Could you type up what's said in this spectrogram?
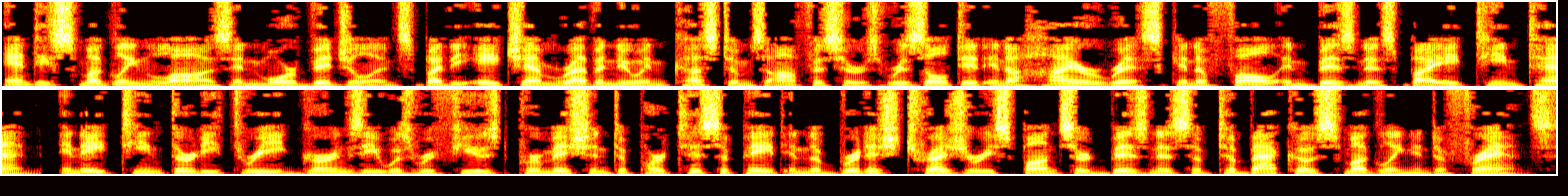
Anti-smuggling laws and more vigilance by the HM Revenue and Customs officers resulted in a higher risk and a fall in business by 1810. In 1833 Guernsey was refused permission to participate in the British Treasury-sponsored business of tobacco smuggling into France.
